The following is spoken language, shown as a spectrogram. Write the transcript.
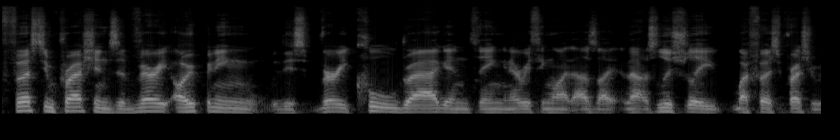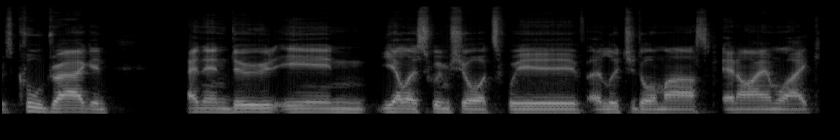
First impressions are very opening with this very cool dragon thing and everything like that. I was like, that was literally my first impression was cool dragon and then dude in yellow swim shorts with a luchador mask, and I am like,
